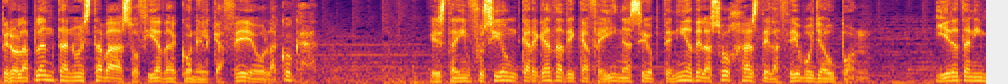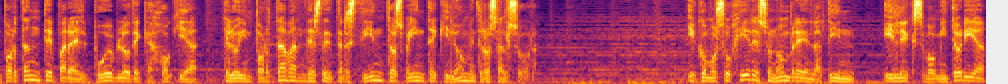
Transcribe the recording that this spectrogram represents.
Pero la planta no estaba asociada con el café o la coca. Esta infusión cargada de cafeína se obtenía de las hojas de la cebolla upón y era tan importante para el pueblo de Cahokia que lo importaban desde 320 kilómetros al sur. Y como sugiere su nombre en latín, Ilex vomitoria,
